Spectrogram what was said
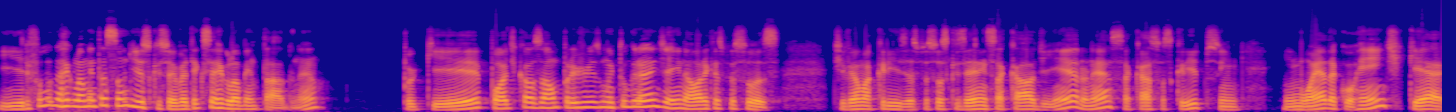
E ele falou da regulamentação disso, que isso aí vai ter que ser regulamentado, né, porque pode causar um prejuízo muito grande aí na hora que as pessoas tiver uma crise, as pessoas quiserem sacar o dinheiro, né, sacar suas criptos em, em moeda corrente, que é,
